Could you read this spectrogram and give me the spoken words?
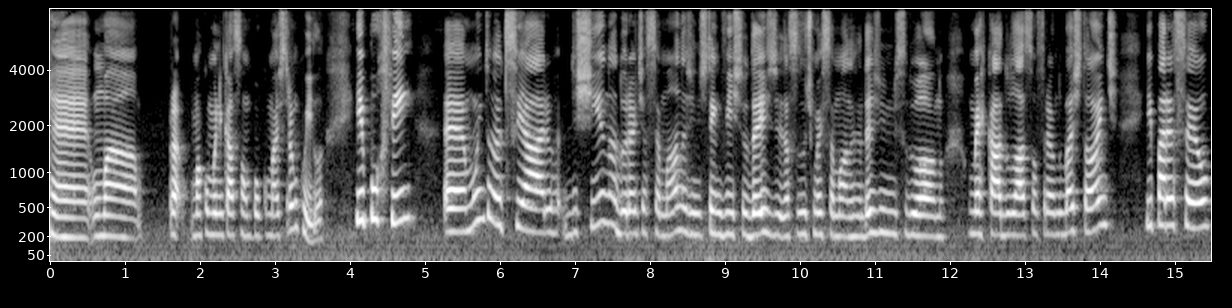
é, uma, uma comunicação um pouco mais tranquila. E, por fim, é, muito noticiário de China durante a semana. A gente tem visto desde essas últimas semanas, né, desde o início do ano, o mercado lá sofrendo bastante. E pareceu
